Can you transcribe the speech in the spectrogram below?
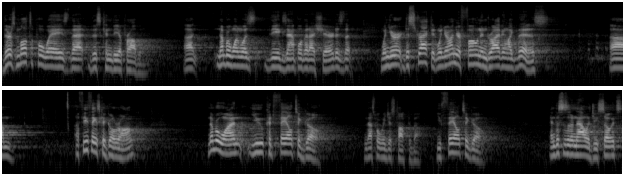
There's multiple ways that this can be a problem. Uh, number one was the example that I shared is that when you're distracted, when you're on your phone and driving like this, um, a few things could go wrong. Number one, you could fail to go. And that's what we just talked about. You fail to go. And this is an analogy. So it's,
